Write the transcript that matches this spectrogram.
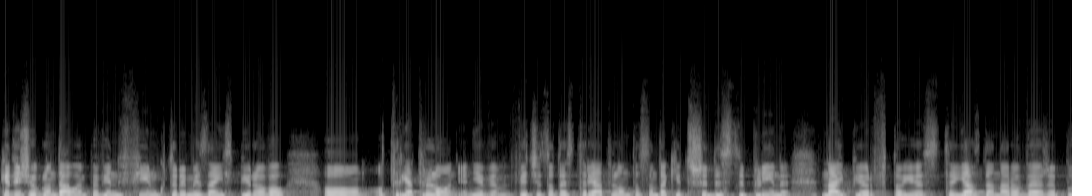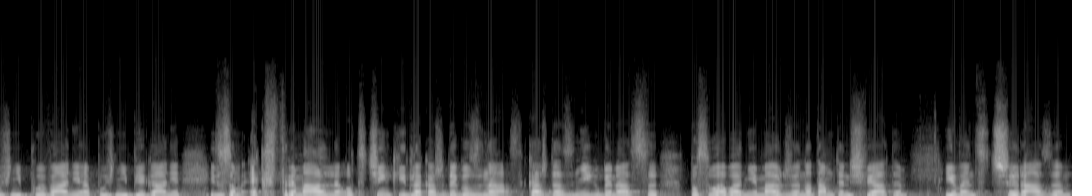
Kiedyś oglądałem pewien film, który mnie zainspirował o, o triatlonie. Nie wiem, wiecie co to jest triatlon? To są takie trzy dyscypliny. Najpierw to jest jazda na rowerze, później pływanie, a później bieganie. I to są ekstremalne odcinki dla każdego z nas. Każda z nich by nas posłała niemalże na tamten świat. I więc trzy razem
